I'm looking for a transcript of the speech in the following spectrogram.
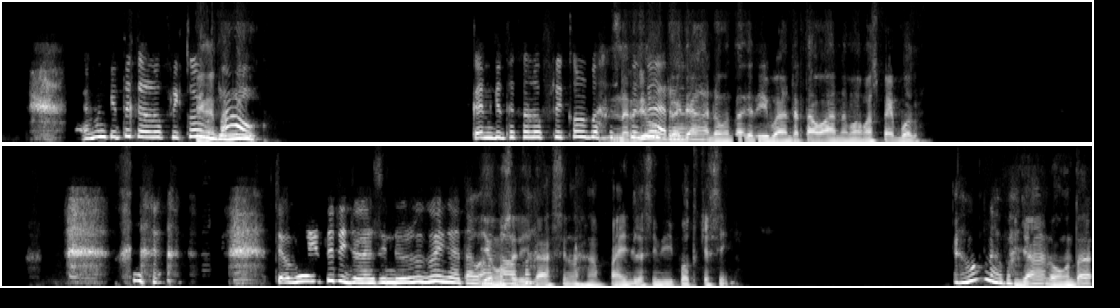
Emang kita kalau free call Ya begini? tahu. Kan kita kalau free call bahas Bener juga, negara. jangan dong, ntar jadi bahan tertawaan sama Mas Pebol. Coba itu dijelasin dulu, gue nggak tahu Ya nggak usah apa-apa. dijelasin lah, ngapain jelasin di podcast sih. Emang kenapa? Ya Jangan dong, ntar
